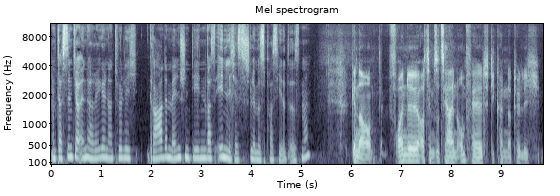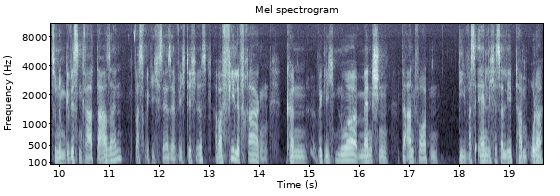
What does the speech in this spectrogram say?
Und das sind ja in der Regel natürlich gerade Menschen, denen was Ähnliches Schlimmes passiert ist, ne? Genau. Freunde aus dem sozialen Umfeld, die können natürlich zu einem gewissen Grad da sein, was wirklich sehr, sehr wichtig ist. Aber viele Fragen können wirklich nur Menschen beantworten, die was Ähnliches erlebt haben oder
